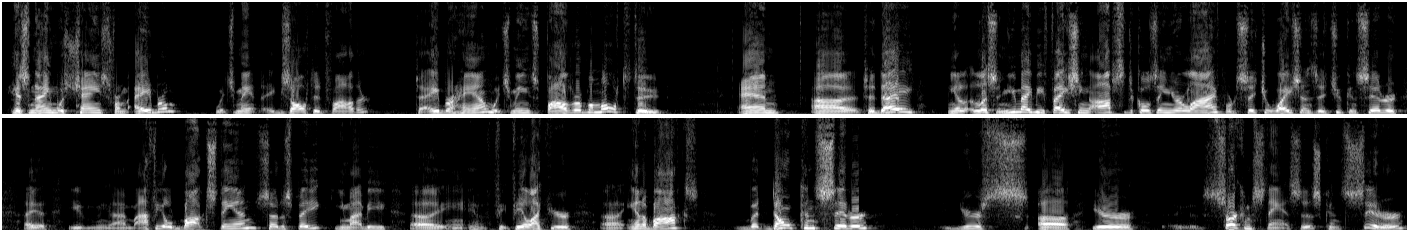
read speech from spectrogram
His name was changed from Abram, which meant exalted father, to Abraham, which means father of a multitude. And uh, today, you know, listen, you may be facing obstacles in your life or situations that you consider, uh, you, I feel boxed in, so to speak. You might be uh, feel like you're uh, in a box, but don't consider your, uh, your circumstances, consider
